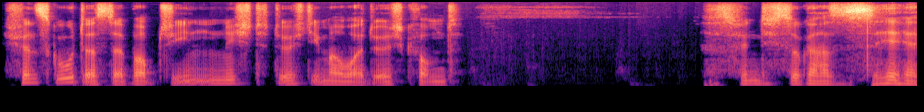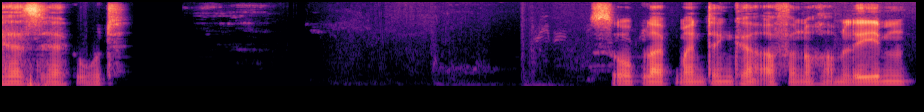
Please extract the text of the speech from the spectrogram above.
Ich finde es gut, dass der Bob Jean nicht durch die Mauer durchkommt. Das finde ich sogar sehr, sehr gut. So bleibt mein Denkeraffe noch am Leben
